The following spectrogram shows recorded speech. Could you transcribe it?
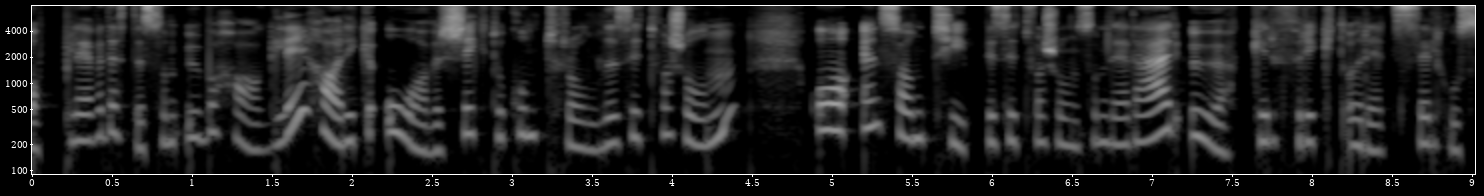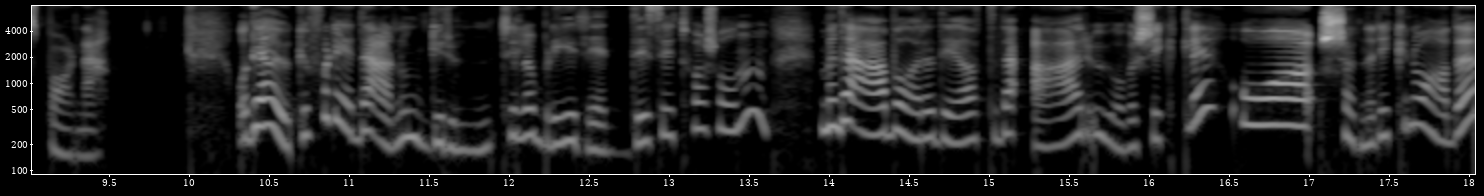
oppleve dette som ubehagelig, har ikke oversikt og kontroll i situasjonen. Og en sånn typisk situasjon som det der øker frykt og redsel hos barnet. Og det er jo ikke fordi det er noen grunn til å bli redd i situasjonen, men det er bare det at det er uoversiktlig, og skjønner ikke noe av det,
